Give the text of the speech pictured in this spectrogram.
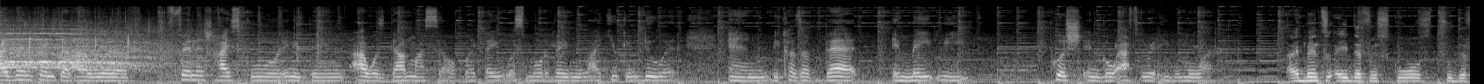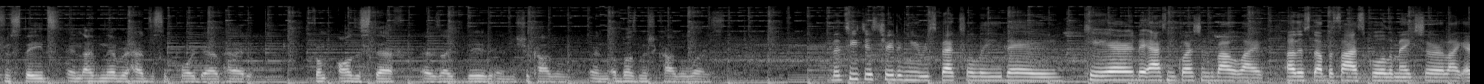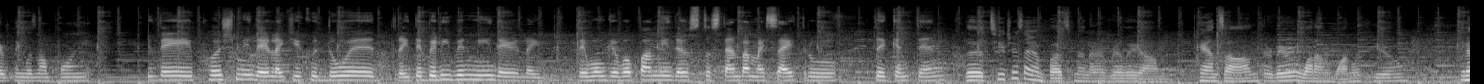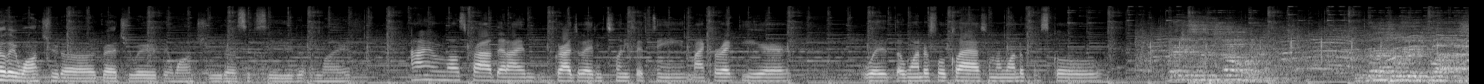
I didn't think that I would have finished high school or anything. I was down myself, but they was motivating me like, you can do it. And because of that, it made me push and go after it even more. I've been to eight different schools, two different states, and I've never had the support that I've had from all the staff as I did in Chicago and Ombudsman Chicago West. The teachers treated me respectfully. They cared. They asked me questions about like other stuff besides school to make sure like everything was on point. They push me. They're like, you could do it. Like they believe in me. They're like, they won't give up on me. They'll still stand by my side through thick and thin. The teachers at Ombudsman are really um, hands-on. They're very one-on-one -on -one with you. You know, they want you to graduate. They want you to succeed in life. I am most proud that I'm graduating 2015, my correct year with a wonderful class from a wonderful school. Ladies and gentlemen, the graduating class of 2015.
